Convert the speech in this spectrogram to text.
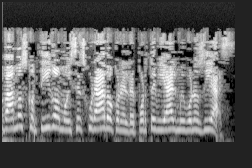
vamos contigo, Moisés Jurado, con el reporte vial. Muy buenos días.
